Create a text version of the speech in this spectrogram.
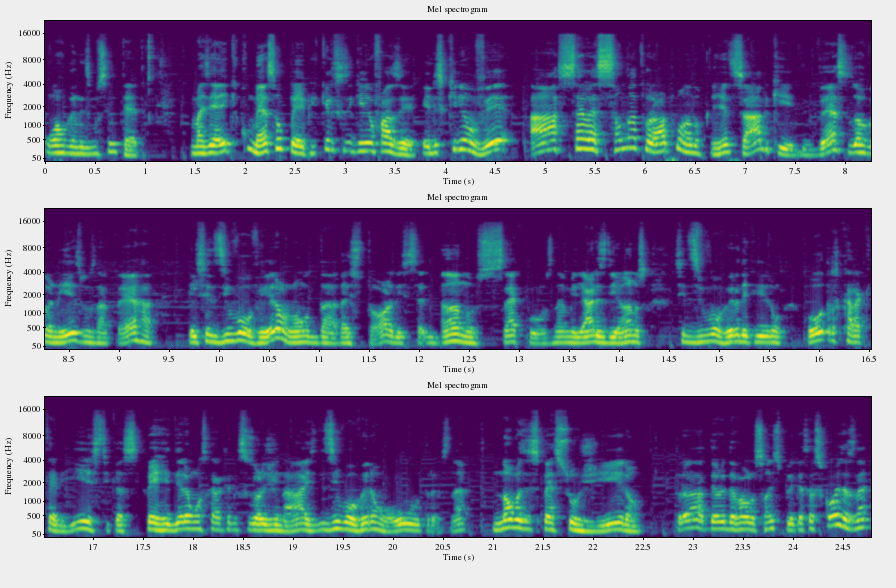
um organismo sintético. Mas é aí que começa o paper. O que eles queriam fazer? Eles queriam ver a seleção natural atuando. A gente sabe que diversos organismos na Terra eles se desenvolveram ao longo da, da história, de anos, séculos, né, milhares de anos, se desenvolveram, adquiriram outras características, perderam algumas características originais, desenvolveram outras, né? Novas espécies surgiram. A teoria da evolução explica essas coisas, né?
